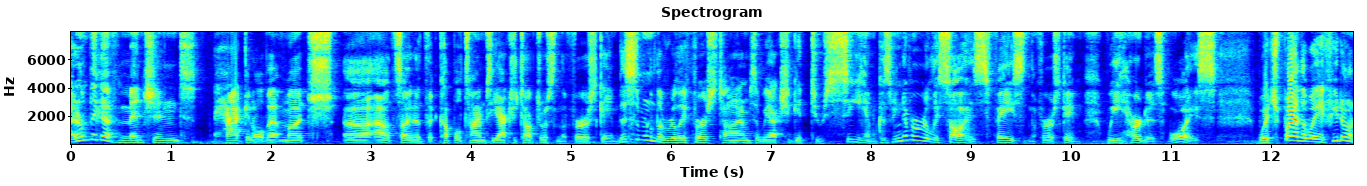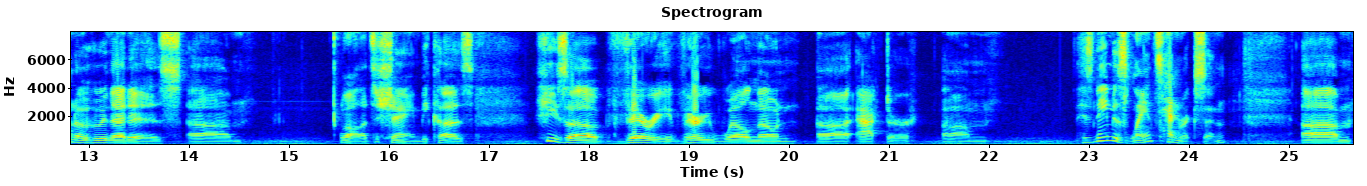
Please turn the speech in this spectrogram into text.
I don't think I've mentioned Hackett all that much uh, outside of the couple times he actually talked to us in the first game. This is one of the really first times that we actually get to see him because we never really saw his face in the first game. We heard his voice, which, by the way, if you don't know who that is, um, well, that's a shame because he's a very, very well known uh, actor. Um, his name is Lance Henriksen. Um,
